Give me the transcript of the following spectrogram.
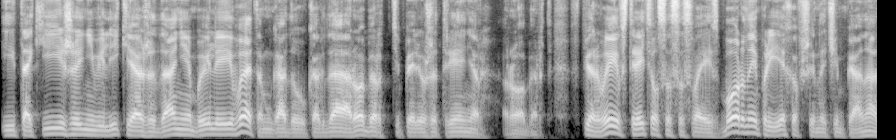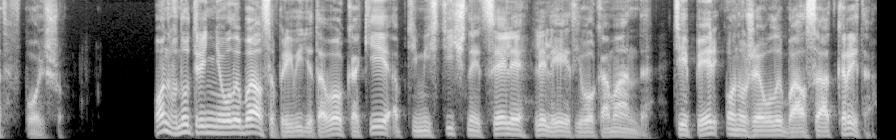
И такие же невеликие ожидания были и в этом году, когда Роберт, теперь уже тренер Роберт, впервые встретился со своей сборной, приехавшей на чемпионат в Польшу. Он внутренне улыбался при виде того, какие оптимистичные цели лелеет его команда. Теперь он уже улыбался открыто.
